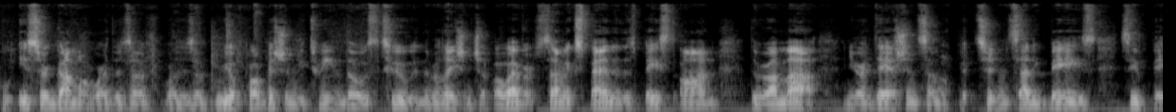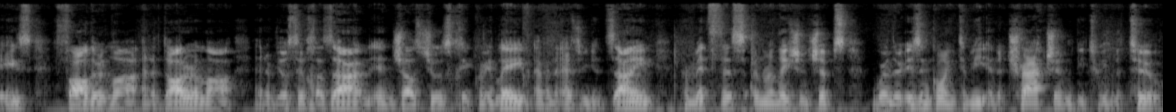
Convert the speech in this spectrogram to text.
hu iser gamor, where there's a where there's a real prohibition between those two in the relationship. However, some expanded this based on the Ramah Yoreh De'ah Shin Sadik Beis Siv Beis, father-in-law and a daughter-in-law, and of Yosef Chazan in Charles Chu's Chikre Lev, Evan Ezra Yudzayin permits this in relationships where there isn't going to be an attraction between the two.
